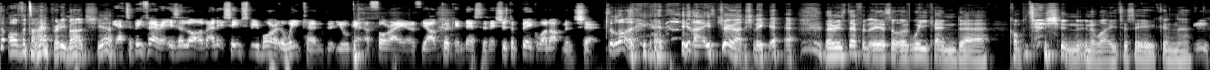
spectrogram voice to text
all the Yeah, time. pretty much. Yeah. Yeah, to be fair, it is a lot of, and it seems to be more at the weekend that you'll get a foray of, yeah, I'm cooking this, and it's just a big one-upmanship. It's a lot. Of, that is true, actually. Yeah, there is definitely a sort of weekend uh, competition in a way to see who can uh, Mm.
